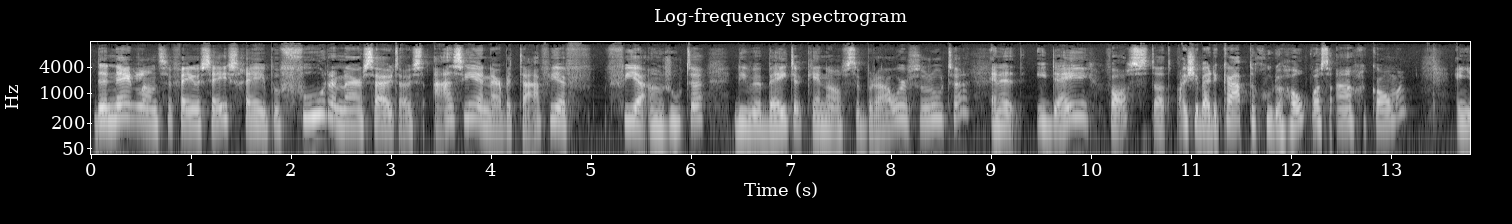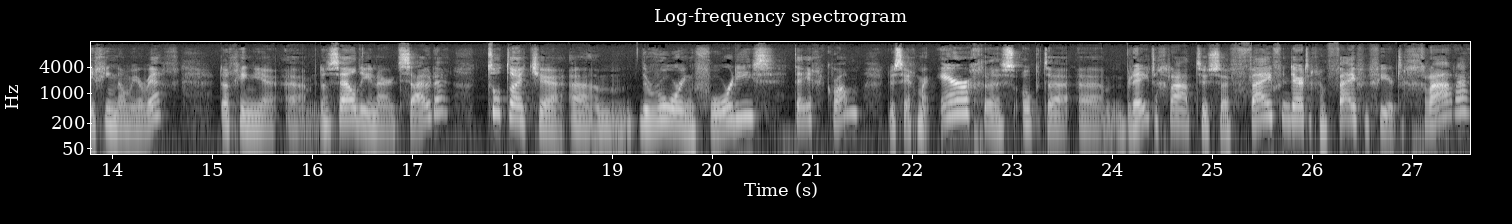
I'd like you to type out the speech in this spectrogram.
De Nederlandse VOC-schepen voeren naar Zuidoost-Azië en naar Batavia via een route die we beter kennen als de Brouwersroute. En het idee was dat als je bij de Kaap de Goede Hoop was aangekomen en je ging dan weer weg, dan, ging je, um, dan zeilde je naar het zuiden totdat je um, de Roaring Forties tegenkwam. Dus zeg maar ergens op de um, breedtegraad tussen 35 en 45 graden.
